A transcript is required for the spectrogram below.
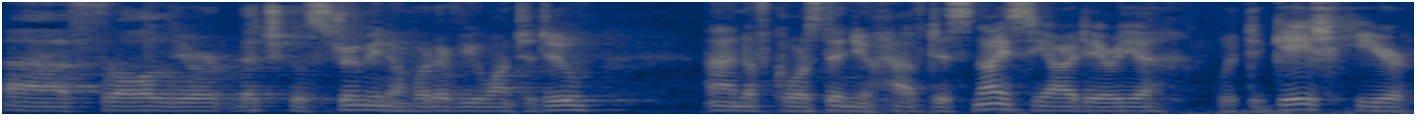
uh, for all your electrical streaming or whatever you want to do and of course then you have this nice yard area with the gate here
